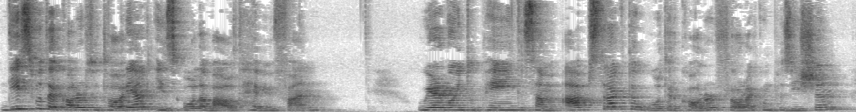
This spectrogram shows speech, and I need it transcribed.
This watercolor tutorial is all about having fun. We are going to paint some abstract watercolor floral composition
